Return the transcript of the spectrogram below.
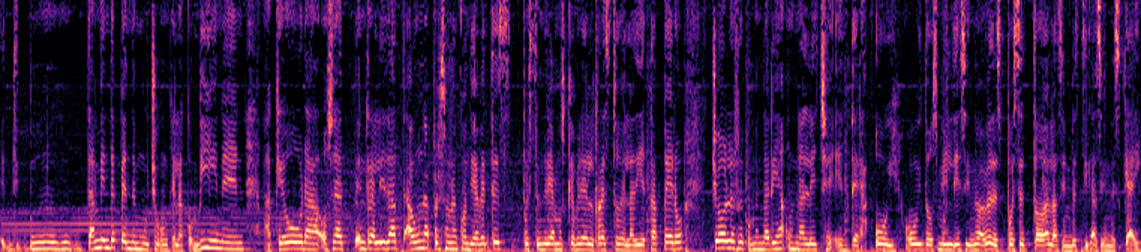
mm, también depende mucho con que la combinen, a qué hora. O sea, en realidad a una persona con diabetes, pues tendríamos que ver el resto de la dieta, pero yo les recomendaría una leche entera hoy, hoy 2019, después de todas las investigaciones que hay.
